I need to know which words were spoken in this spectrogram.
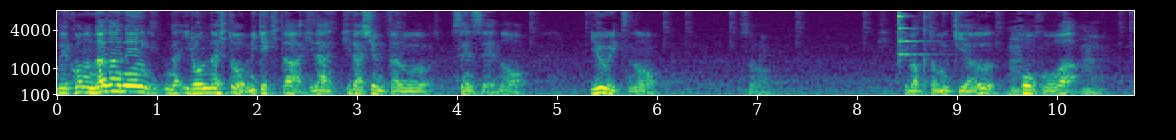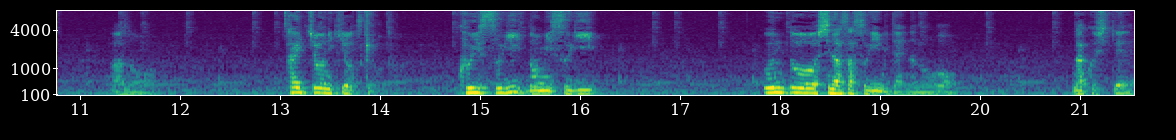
うん。でこの長年ないろんな人を見てきた飛田飛田俊太郎先生の唯一のその被爆と向き合う方法は、うん。あの体調に気をつけろと。食いすぎ飲みすぎ運動しなさすぎみたいなのをなくして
